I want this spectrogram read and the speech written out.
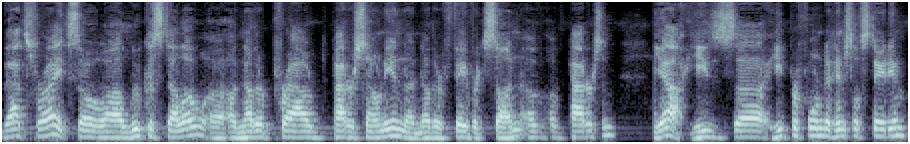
That's right. So uh, Lou Costello, uh, another proud Patersonian, another favorite son of, of Paterson. Yeah, he's uh, he performed at Hinchliffe Stadium.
